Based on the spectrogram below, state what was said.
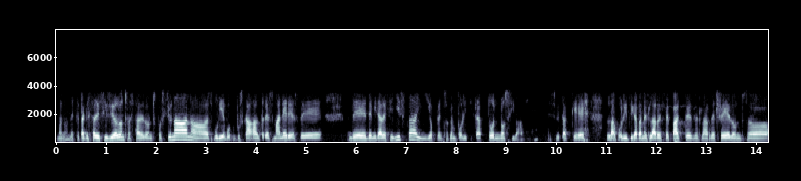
bueno, de fet, aquesta decisió doncs, estava doncs, qüestionant, eh, es volia buscar altres maneres de, de, de mirar de fer llista i jo penso que en política tot no s'hi val. No? És veritat que la política també és l'art de fer pactes, és l'art de fer, doncs, uh,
